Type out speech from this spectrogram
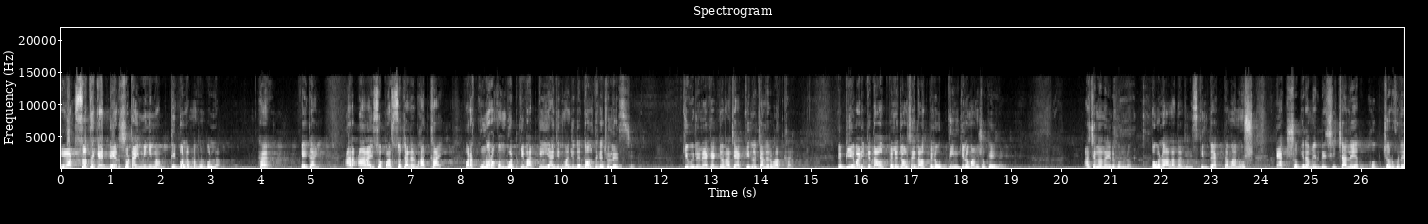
একশো থেকে দেড়শোটাই মিনিমাম ঠিক বললাম না ভুল বললাম? হ্যাঁ এইটাই। আর আড়াইশো, পাঁচশো চালের ভাত খায়, ওরা কোনো রকম ভটকি ভাটকি ইয়াজিদ মাজুদের দল থেকে চলে এসছে। কি বুঝলেন? এক একজন আছে, এক কিলো চালের ভাত খায়। বিয়ে বাড়িতে দাওয়াত পেলে, জলসায় দাওয়াত পেলে ও তিন কিলো মাংস খেয়ে নেয়। আছে না না এরকম লোক? ওগুলো আলাদা জিনিস। কিন্তু একটা মানুষ একশো গ্রামের বেশি চালের, খুব চোর হলে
